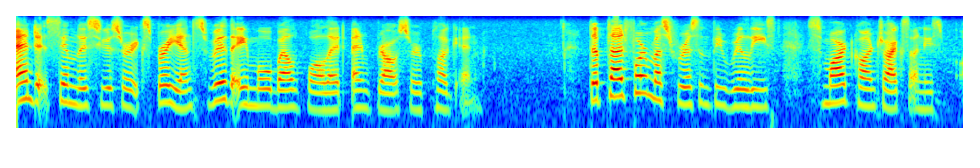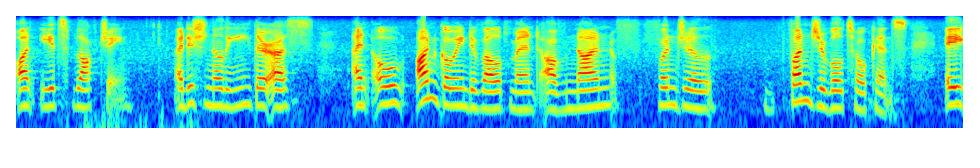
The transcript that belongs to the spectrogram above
and seamless user experience with a mobile wallet and browser plugin. The platform has recently released smart contracts on its, on its blockchain. Additionally, there is an ongoing development of non-fungible fungible tokens, a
